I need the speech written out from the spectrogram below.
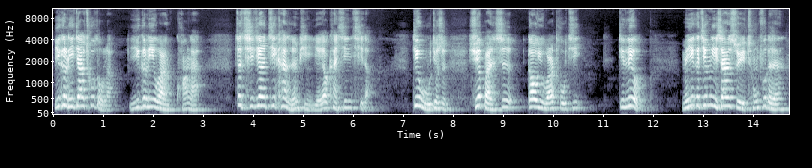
一个离家出走了，一个力挽狂澜。这期间既看人品，也要看心气的。第五就是学本事高于玩投机。第六。每一个经历山水重复的人，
